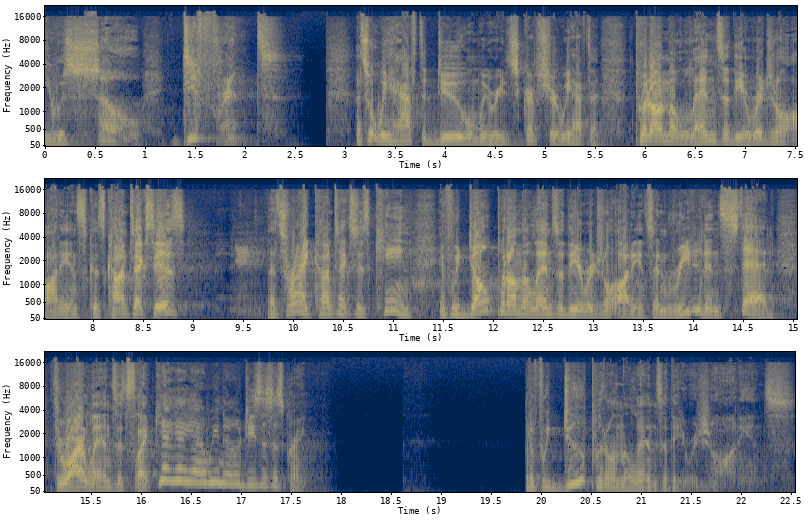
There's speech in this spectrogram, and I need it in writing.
He was so different. That's what we have to do when we read scripture. We have to put on the lens of the original audience because context is That's right, context is king. If we don't put on the lens of the original audience and read it instead through our lens, it's like, yeah, yeah, yeah, we know Jesus is great. But if we do put on the lens of the original audience,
